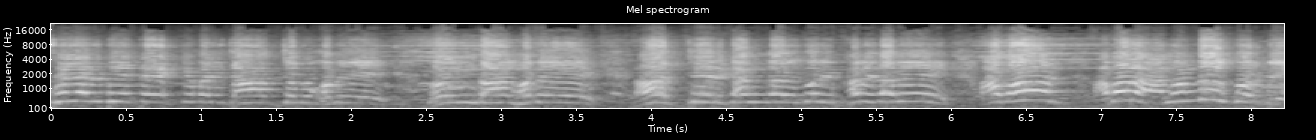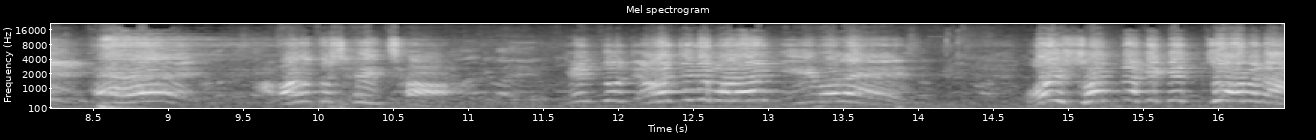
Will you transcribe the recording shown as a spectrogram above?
ছেলের বিয়েটা একেবারে জাঁকজমক হবে ধুমধাম হবে রাজ্যের কাঙ্গাল গরিব খাবে যাবে আবার আবার আনন্দও করবে। হ্যাঁ হ্যাঁ আমারও তো সেই ইচ্ছা। কিন্তু দেওয়ার যদি বলেন কি বলেন? ওই সব নাকি কিচ্ছু হবে না।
